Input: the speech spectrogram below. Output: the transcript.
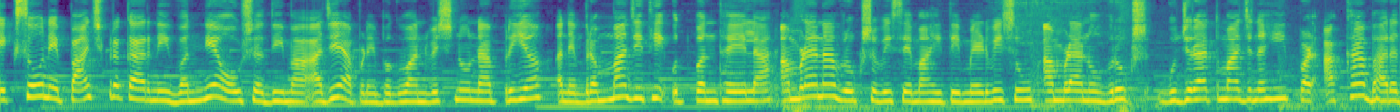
એકસો ને પાંચ પ્રકારની વન્ય ઔષધિમાં આજે આપણે ભગવાન વિષ્ણુના પ્રિય અને બ્રહ્માજીથી ઉત્પન્ન થયેલા આંબળાના વૃક્ષ વિશે માહિતી મેળવીશું. આંબળાનું વૃક્ષ ગુજરાતમાં જ નહીં, પણ આખા ભારત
